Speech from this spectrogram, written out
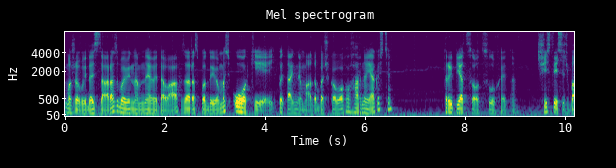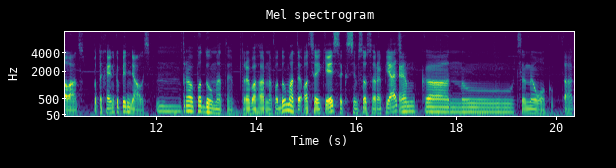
Може видасть зараз, бо він нам не видавав. Зараз подивимось. Окей, питань нема до бочкового. Гарної якості. 3500, слухайте. 6000 баланс. Потихеньку піднялись. м треба подумати. Треба гарно подумати. Оцей кейсик 745. МК, ну. Це не окуп, так.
